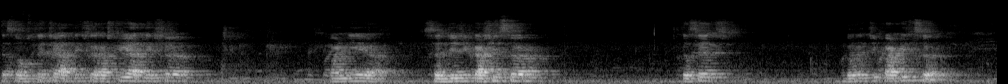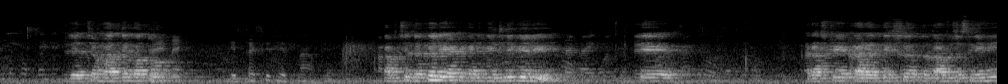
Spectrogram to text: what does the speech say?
त्या संस्थेचे अध्यक्ष राष्ट्रीय अध्यक्ष माननीय संजयजी काशी सर तसेच भरतजी पाटील सर ज्यांच्या माध्यमातून आमची दखल या ठिकाणी घेतली गेली. ते राष्ट्रीय कार्याध्यक्ष तथा आमचे स्नेही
